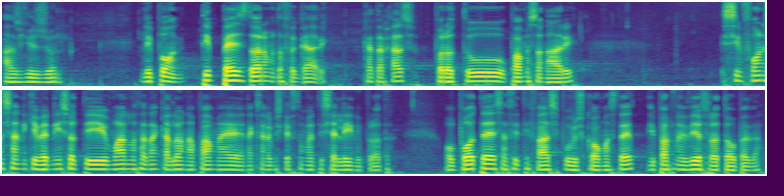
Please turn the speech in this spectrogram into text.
As usual. Λοιπόν, τι παίζει τώρα με το φεγγάρι; Καταρχάς, πρωτού πάμε στον Άρη, συμφώνησαν οι κυβερνήσεις ότι μάλλον θα ήταν καλό να πάμε να ξαναεπισκεφτούμε τη Σελήνη πρώτα. Οπότε, σε αυτή τη φάση που βρισκόμαστε, υπάρχουν δύο στρατόπεδα.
